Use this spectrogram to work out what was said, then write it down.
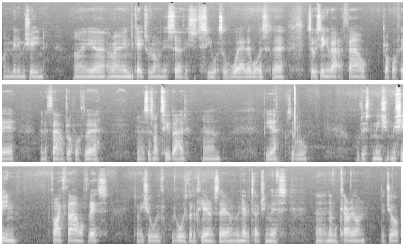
on the milling machine I, uh, I ran an indicator along this surface just to see what sort of wear there was there. So we're seeing about a thou drop off here and a thou drop off there. Uh, so it's not too bad. Um, but yeah so we'll we'll just machine 5 thou off this to make sure we've, we've always got a clearance there and we're never touching this uh, and then we'll carry on the job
